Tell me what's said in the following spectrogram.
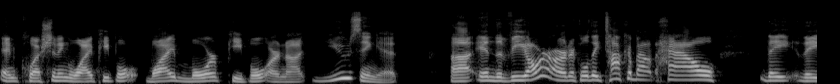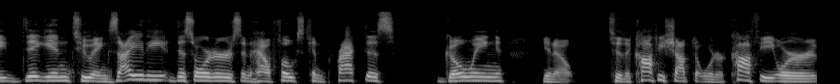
and questioning why people, why more people are not using it. Uh, in the VR article, they talk about how they they dig into anxiety disorders and how folks can practice going, you know, to the coffee shop to order coffee or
